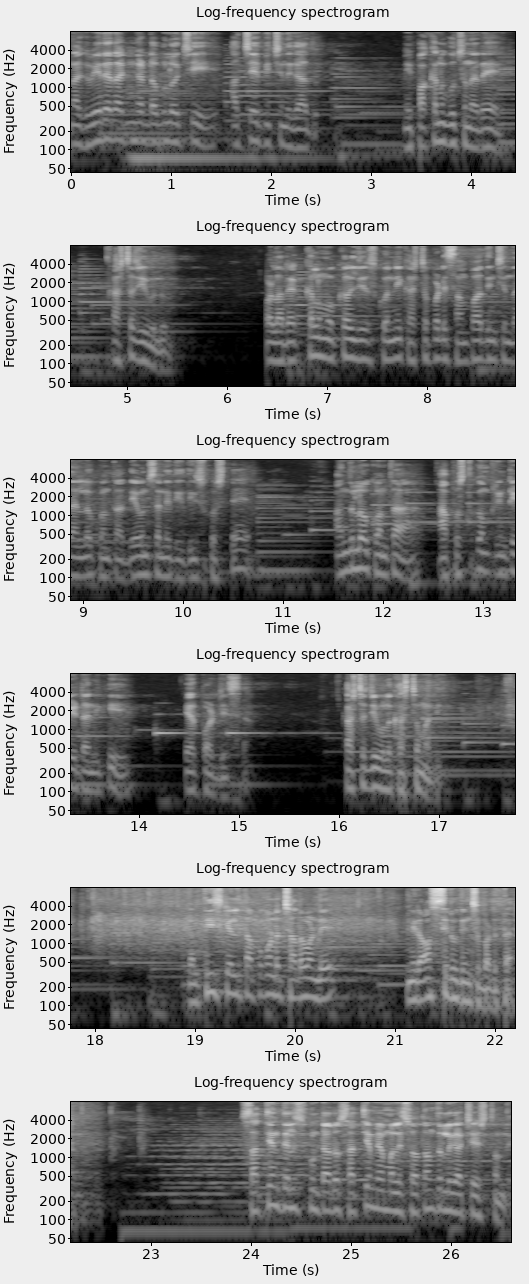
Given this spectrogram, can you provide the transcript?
నాకు వేరే రకంగా డబ్బులు వచ్చి అచ్చేపించింది కాదు. మీ పక్కన కూర్చున్నారే కష్టజీవులు వాళ్ళ రెక్కలు మొక్కలు చేసుకొని కష్టపడి సంపాదించిన దానిలో కొంత దేవుని సన్నిధికి తీసుకొస్తే అందులో కొంత ఆ పుస్తకం ప్రింట్ చేయడానికి ఏర్పాటు చేశారు కష్టజీవుల కష్టం అది. దాన్ని తీసుకెళ్ళి తప్పకుండా చదవండి మీరు ఆశీర్వదించబడతారు. సత్యం తెలుసుకుంటారు సత్యం మిమ్మల్ని స్వతంత్రులుగా చేస్తుంది.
